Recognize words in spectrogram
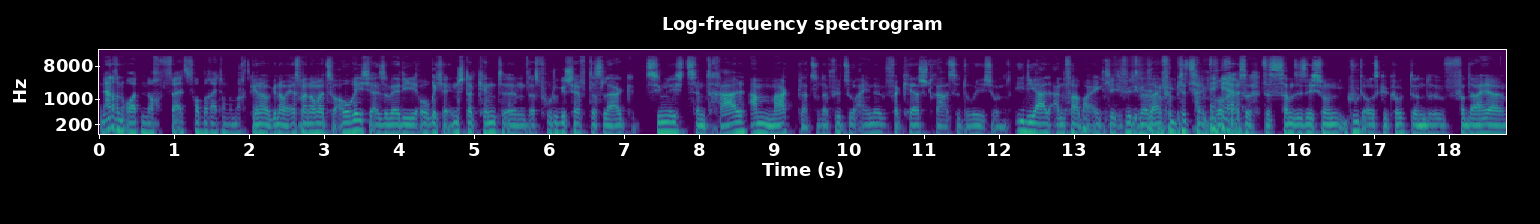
in anderen Orten noch für als Vorbereitung gemacht haben. Genau, genau. Erstmal nochmal zu Aurich. Also wer die Auricher Innenstadt kennt, ähm, das Fotogeschäft, das lag ziemlich zentral am Marktplatz und da führt so eine Verkehrsstraße durch und ideal anfahrbar eigentlich, würde ich mal sagen, für einen Blitzeinbruch. ja. Also das haben sie sich schon gut ausgeguckt und äh, von daher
